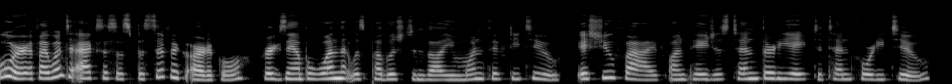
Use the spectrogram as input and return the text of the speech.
Or if I want to access a specific article, for example one that was published in volume 152, issue 5 on pages 1038 to 1042,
